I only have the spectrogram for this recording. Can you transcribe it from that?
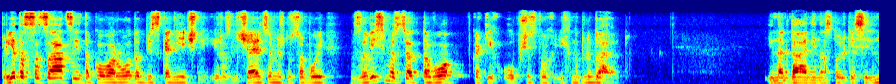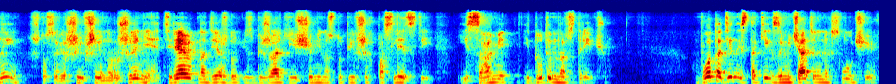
Предассоциации такого рода бесконечны и различаются между собой в зависимости от того, в каких обществах их наблюдают. Иногда они настолько сильны, что совершившие нарушения теряют надежду избежать еще не наступивших последствий и сами идут им навстречу. Вот один из таких замечательных случаев,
